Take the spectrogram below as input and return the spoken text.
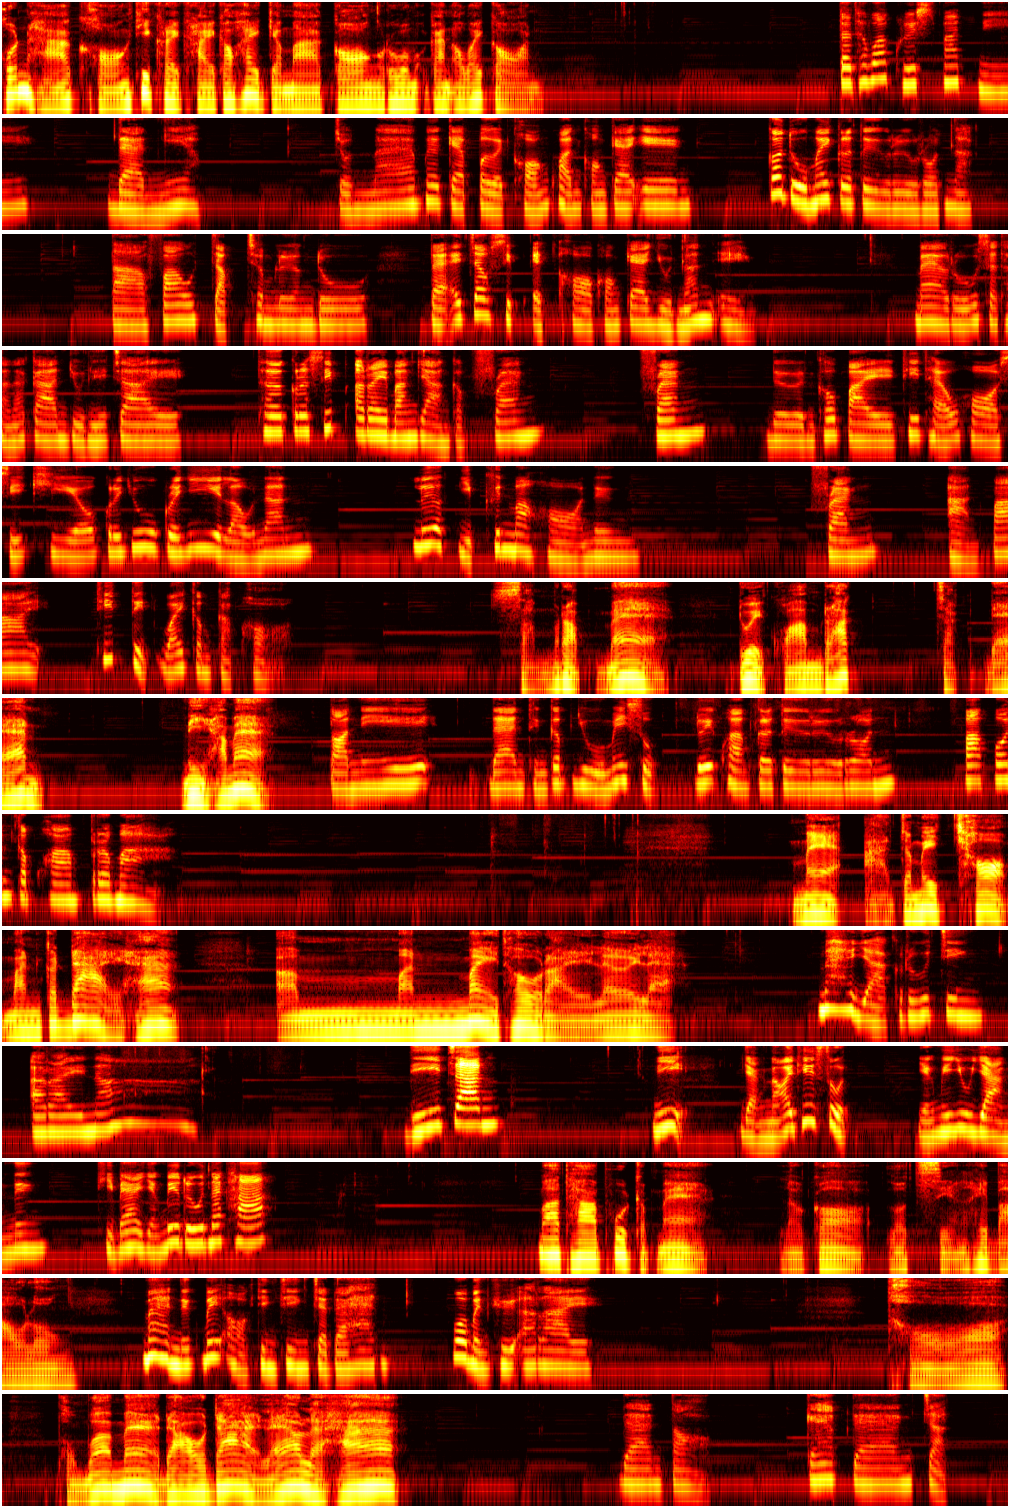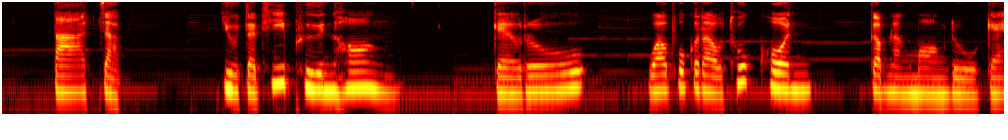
ค้นหาของที่ใครๆเขาให้แกมากองรวมกันเอาไว้ก่อน แต่ทว่าคริสต์มาสนี้ แดนเงียบ จนแม้เมื่อแกเปิดของขวัญของแกเอง ก็ดูไม่กระตือรือร้นนัก ตาเฝ้าจับชำเลืองดูแต่ไอ้เจ้าสิบเอ็ดห่อของแกอยู่นั่นเอง แม่รู้สถานการณ์อยู่ในใจ เธอกระซิบอะไรบางอย่างกับแฟรงค์แฟรงค์เดินเข้าไปที่แถวห่อสีเขียวกระยู่กระยี่เหล่านั้น เลือกหยิบขึ้นมาห่อหนึ่งแฟรงค์อ่านป้ายที่ติดไว้กำกับห่อสำหรับแม่ด้วยความรักจากแดน นี่ฮะแม่ ตอนนี้แดนถึงกับอยู่ไม่สุข ด้วยความกระตือรือร้น ปะปนกับความประหมาแม่อาจจะไม่ชอบมันก็ได้ฮะอืมมันไม่เท่าไหร่เลยแหละ แม่อยากรู้จริง อะไรนะ ดีจัง นี่ อย่างน้อยที่สุด ยังมีอยู่อย่างหนึ่งที่แม่ยังไม่รู้นะคะ มาทาพูดกับแม่ แล้วก็ลดเสียงให้เบาลง แม่นึกไม่ออกจริงๆจะแดน ว่ามันคืออะไรโถผมว่าแม่เดาได้แล้วแหละฮะ แดนตอบ แก้บแดงจัด ตาจับ อยู่แต่ที่พื้นห้อง แกรู้ว่าพวกเราทุกคนกำลังมองดูแก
